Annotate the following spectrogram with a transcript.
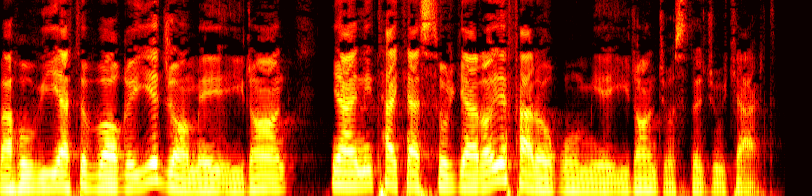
و هویت واقعی جامعه ایران یعنی تکثرگرای فراقومی ایران جستجو کرد.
